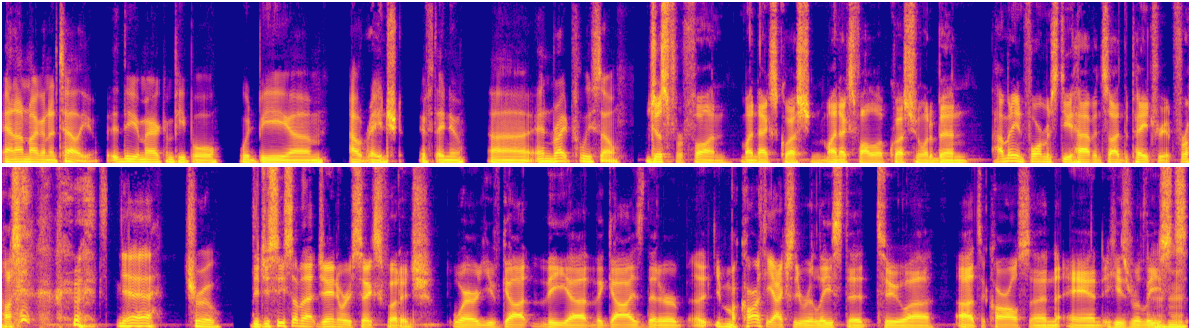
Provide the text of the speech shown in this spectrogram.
and I'm not going to tell you. The American people would be um, outraged if they knew, uh, and rightfully so. Just for fun, my next question, my next follow up question would have been How many informants do you have inside the Patriot Front? Yeah, true. Did you see some of that January 6th footage where you've got the uh, the guys that are uh, McCarthy actually released it to uh, uh, to Carlson and he's released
